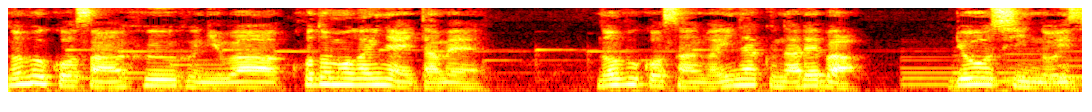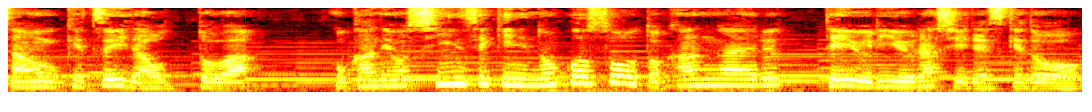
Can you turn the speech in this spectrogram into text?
信子さん夫婦には子供がいないため、信子さんがいなくなれば、両親の遺産を受け継いだ夫は、お金を親戚に残そうと考えるっていう理由らしいですけど、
